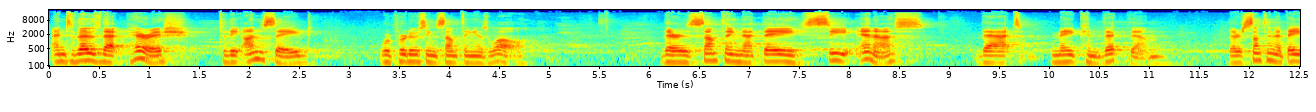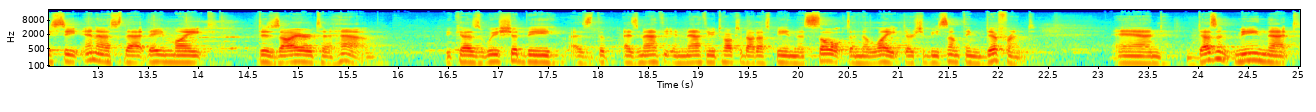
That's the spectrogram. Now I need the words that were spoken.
And to those that perish, to the unsaved, we're producing something as well. There is something that they see in us that may convict them. There's something that they see in us that they might desire to have. Because we should be, as, the, as Matthew, and Matthew talks about us being the salt and the light, there should be something different. And doesn't mean that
